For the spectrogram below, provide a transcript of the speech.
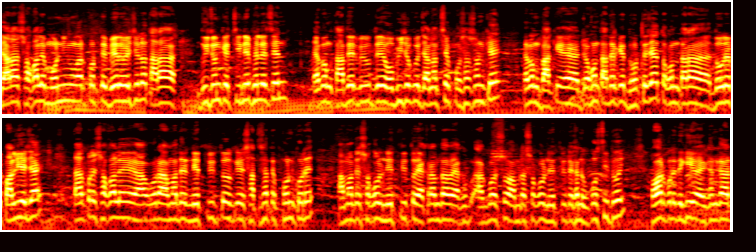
যারা সকালে মর্নিং ওয়াক করতে বের হয়েছিল, তারা দুইজনকে চিনে ফেলেছেন। এবং তাদের বিরুদ্ধে অভিযোগও জানাচ্ছে প্রশাসনকে এবং বাকি যখন তাদেরকে ধরতে যায় তখন তারা দৌড়ে পালিয়ে যায়। তারপরে সকালে ওরা আমাদের নেতৃত্বকে সাথে সাথে ফোন করে। আমাদের সকল নেতৃত্ব একরামদা আকবর সহ আমরা সকল নেতৃত্ব এখানে উপস্থিত হই। হওয়ার পরে দেখি এখানকার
